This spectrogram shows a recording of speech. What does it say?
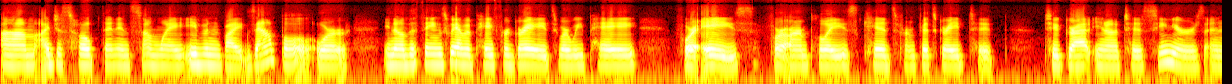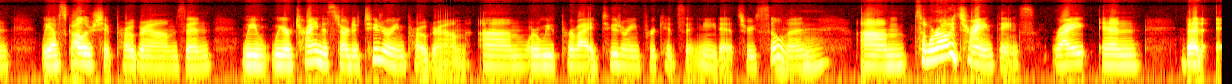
um, I just hope that in some way even by example or you know the things we have a pay for grades where we pay for A's for our employees kids from fifth grade to to grad you know to seniors and we have scholarship programs and we, we are trying to start a tutoring program um, where we provide tutoring for kids that need it through Sylvan. Mhm. Um, so we're always trying things, right? And but eh,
